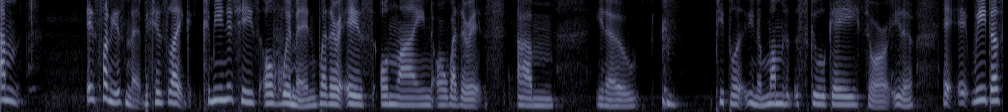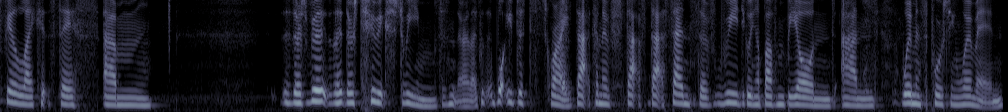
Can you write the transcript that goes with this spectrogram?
Um, it's funny, isn't it? Because like communities of women, whether it is online or whether it's um, you know, people, you know, mums at the school gate, or you know, it, it really does feel like it's this. Um, there's really there's two extremes, isn't there? Like what you've just described, that kind of that that sense of really going above and beyond, and women supporting women.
